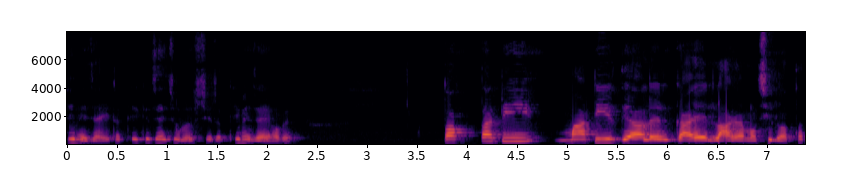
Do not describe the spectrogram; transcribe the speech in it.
থেমে যায়, এটা থেকে যায় চলে আসছে, এটা থেমে যায় হবে। তক্তাটি মাটির দেয়ালের গায়ে লাগানো ছিল, অর্থাৎ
